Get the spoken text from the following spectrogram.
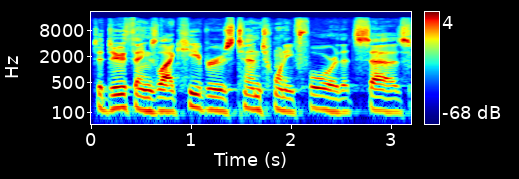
to do things like Hebrews 10:24 that says,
